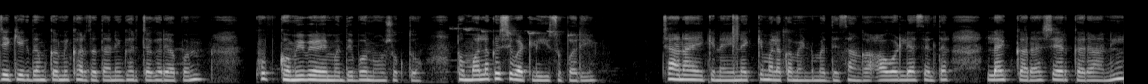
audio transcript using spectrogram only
जे की एकदम कमी खर्चात आणि घरच्या घरी आपण खूप कमी वेळेमध्ये बनवू शकतो. तुम्हाला कशी वाटली ही सुपारी? छान आहे की नाही? नक्की मला कमेंटमध्ये सांगा. आवडली असेल तर लाईक करा शेअर करा आणि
